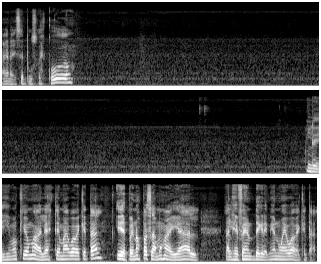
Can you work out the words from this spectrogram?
A ver, ahí se puso escudo. Que íbamos a darle a este mago a ver qué tal. Y después nos pasamos ahí al, al jefe de gremio nuevo a ver qué tal.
